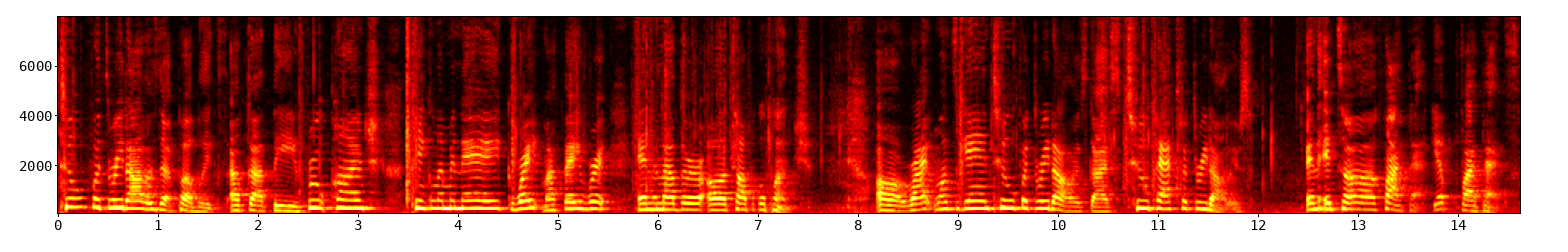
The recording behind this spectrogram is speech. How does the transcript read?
Two for $3 at Publix. I've got the fruit punch, pink lemonade, grape, my favorite, and another uh, tropical punch. Alright, once again, two for $3 guys. Two packs for $3. And it's a five pack. Yep, five packs.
